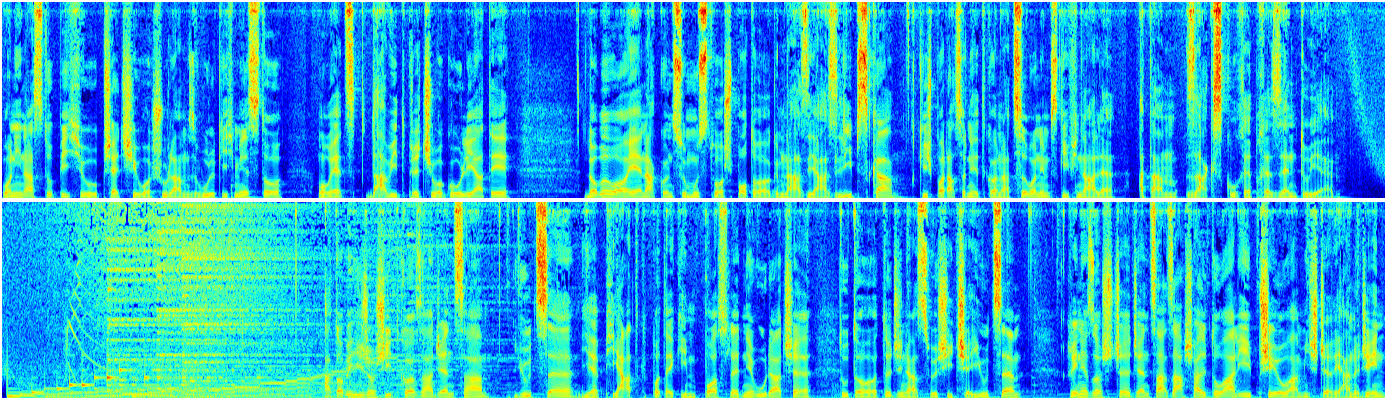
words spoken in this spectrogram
oni nastupichu przeciwo szulam z wulkich miastów, morec Dawid przeciwo Goliaty. Dobyło je na końcu mustwo sportowego gimnazja z Lipska, kiż poda so na cyłoniemski finale, a tam Zaksku reprezentuje. A to by hižo šitko za dženca. Juce je piatk po takim poslednie wudacze, tuto tydzienia słyszycie juce. Renie zoszcze dženca zašaltovali, přeju jeszcze rjany dzień.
